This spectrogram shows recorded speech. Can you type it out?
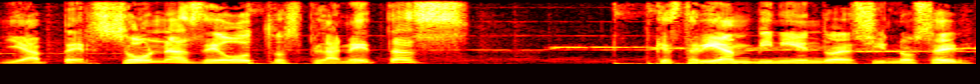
ya personas de otros planetas que estarían viniendo a decir, no sé,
